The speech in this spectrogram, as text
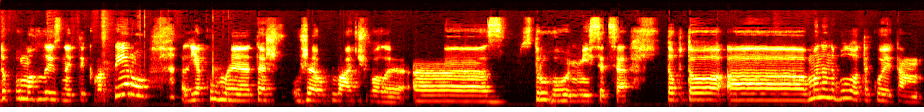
допомогли знайти квартиру, яку ми теж вже оплачували е, з, з другого місяця. Тобто, е, в мене не було такої там.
